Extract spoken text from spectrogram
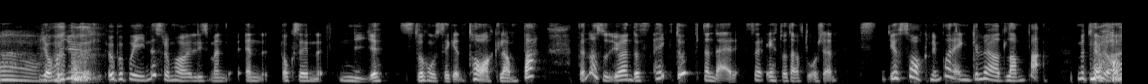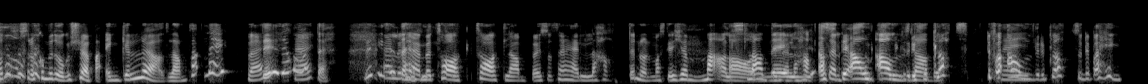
Ah. Jag har ju uppe på Ines rum har jag liksom en, en, också en ny situationstecken taklampa. Den alltså, jag har ändå hängt upp den där för ett och ett halvt år sedan. Jag saknar bara en glödlampa. Men tror jag Ja. har någonsin kommit ihåg att köpa en glödlampa? Nej, Nej, det, det har jag nej. inte. Det Eller det här med tak, taklampor, så den här lilla hatten då, när man ska gömma all Ja, sladd i nej. den lilla hatten. Alltså, det aldrig sladd. får plats. Det får Nej. aldrig plats och det bara häng,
